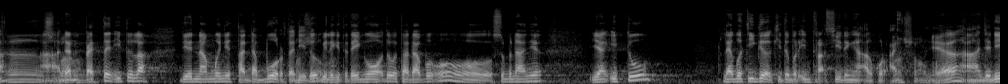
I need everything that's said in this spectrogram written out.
lah. Ah, ha, dan pattern itulah. Dia namanya tadabbur tadi tu bila kita tengok tu tadabbur oh sebenarnya yang itu level 3 kita berinteraksi dengan al-Quran. Ya ha, jadi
